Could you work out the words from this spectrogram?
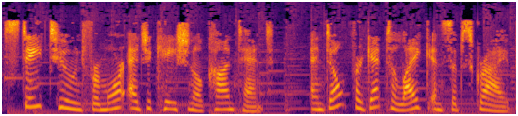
Stay tuned for more educational content, and don't forget to like and subscribe.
